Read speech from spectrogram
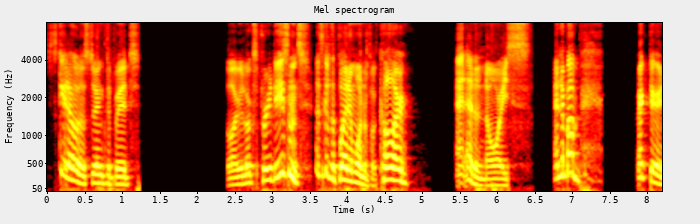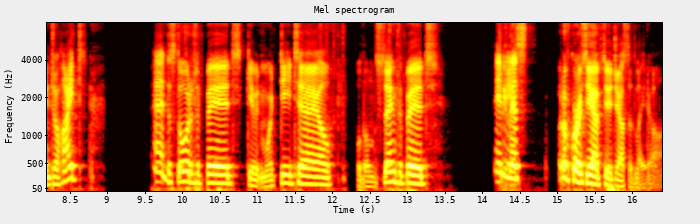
Scale out the strength a bit. Oh, Glory looks pretty decent. Let's give the plane a wonderful color. And add a noise. And a bump. Vector into height. And distort it a bit. Give it more detail. Hold on the strength a bit. Maybe less. But of course you have to adjust it later on.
